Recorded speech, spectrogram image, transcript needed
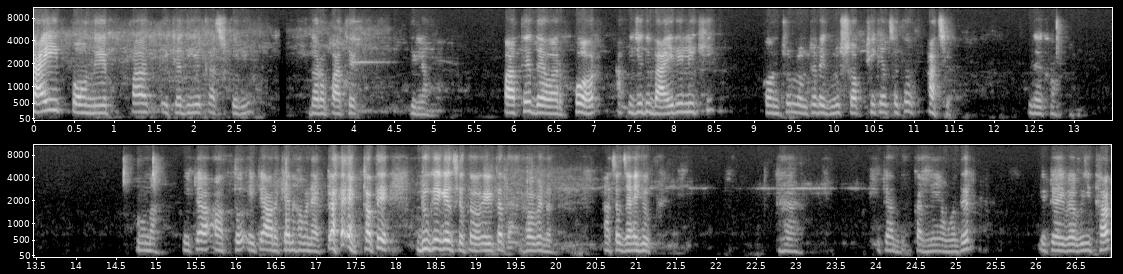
টাইপ অনে পাত এটা দিয়ে কাজ করি। ধরো পাথে দিলাম। পাথে দেওয়ার পর আমি যদি বাইরে লিখি কন্ট্রোল অল্টার এগুলো সব ঠিক আছে তো? আছে। দেখো। না, এটা আর তো, এটা আর কেন হবে না? একটা, একটাতে ঢুকে গেছে তো এটাতে আর হবে না। আচ্ছা যাই হোক। হ্যাঁ এটা দরকার নেই আমাদের। এটা এইভাবেই থাক।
